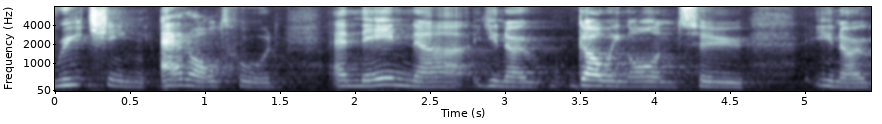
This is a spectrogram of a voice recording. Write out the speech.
reaching adulthood and then, uh, you know, going on to, you know,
